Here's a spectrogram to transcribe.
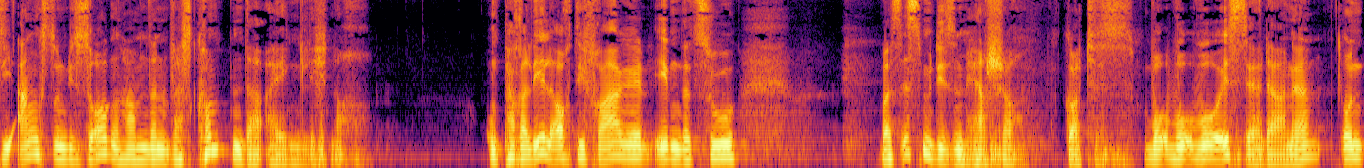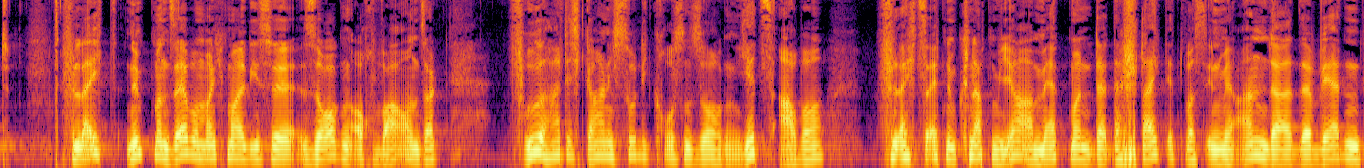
die Angst und die Sorgen haben, dann was kommt denn da eigentlich noch? Und parallel auch die Frage eben dazu, was ist mit diesem Herrscher Gottes? Wo, wo, wo ist er da? Ne? Und vielleicht nimmt man selber manchmal diese Sorgen auch wahr und sagt, früher hatte ich gar nicht so die großen Sorgen. Jetzt aber, vielleicht seit einem knappen Jahr, merkt man, da, da steigt etwas in mir an, da, da werden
